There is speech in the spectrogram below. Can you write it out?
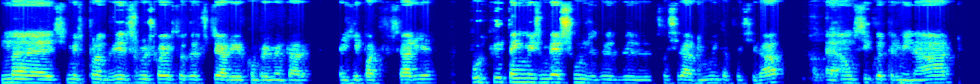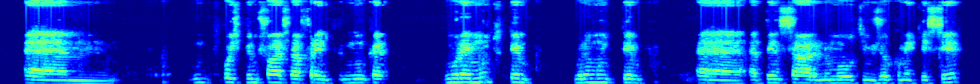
mas, mas pronto, vezes os meus colegas todos a festejar e a cumprimentar a equipa adversária, porque tenho mesmo 10 segundos de, de felicidade, muita felicidade. Okay. Uh, há um ciclo a terminar. Um, depois podemos falar isso à frente. Nunca demorei muito tempo, demorei muito tempo uh, a pensar no meu último jogo como é que ia ser.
